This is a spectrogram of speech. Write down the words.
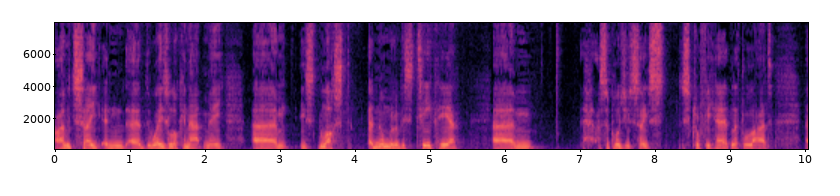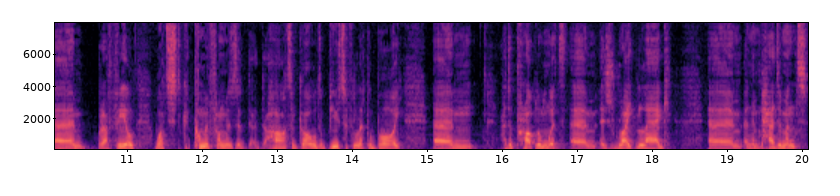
I would say, in uh, the way he's looking at me, um, he's lost a number of his teeth here. Um, I suppose you'd say scruffy-haired little lad. Um, but I feel what's coming from is a, a heart of gold, a beautiful little boy. Um, had a problem with um, his right leg, um, an impediment.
